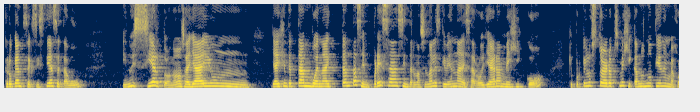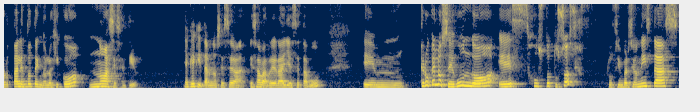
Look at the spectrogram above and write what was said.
Creo que antes existía ese tabú y no es cierto, ¿no? O sea, ya hay un, ya hay gente tan buena, hay tantas empresas internacionales que vienen a desarrollar a México que por qué los startups mexicanos no tienen mejor talento tecnológico no hace sentido. Y hay que quitarnos esa, esa barrera y ese tabú. Em, creo que lo segundo es justo tus socios, tus inversionistas,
